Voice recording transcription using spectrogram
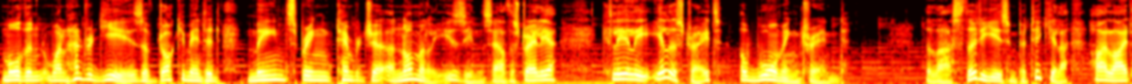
More than 100 years of documented mean spring temperature anomalies in South Australia clearly illustrates a warming trend. The last 30 years in particular highlight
